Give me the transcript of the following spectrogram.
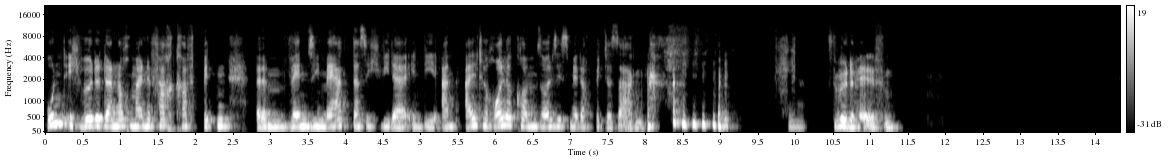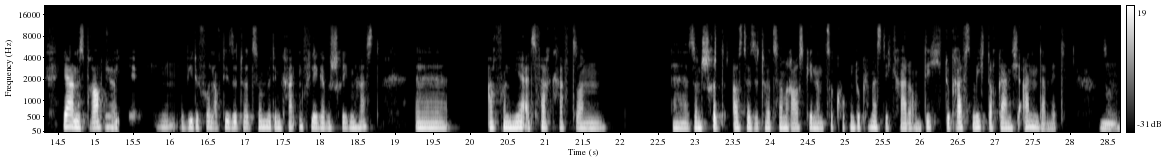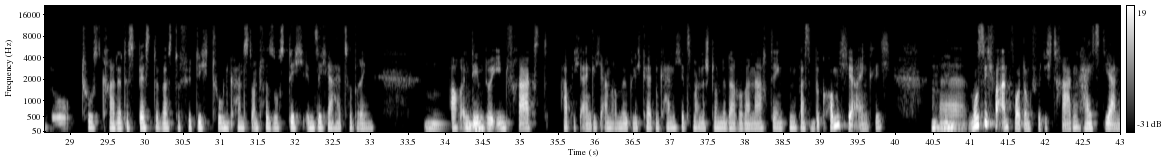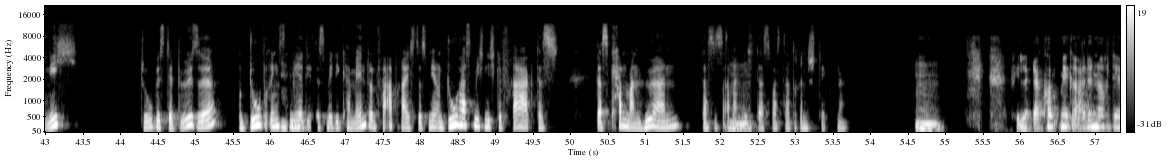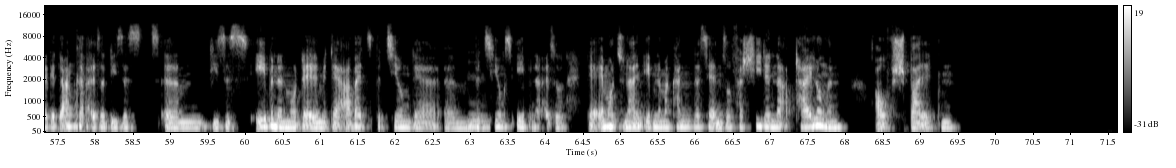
Und ich würde dann noch meine Fachkraft bitten, ähm, wenn sie merkt, dass ich wieder in die alte Rolle kommen soll, sie es mir doch bitte sagen. Es würde helfen. Ja, und es braucht, ja. wie wie du vorhin auch die Situation mit dem Krankenpfleger beschrieben hast, äh, auch von mir als Fachkraft so ein, äh, so einen Schritt aus der Situation rausgehen und zu gucken, du kümmerst dich gerade um dich, du greifst mich doch gar nicht an damit. Mhm. Du tust gerade das Beste, was du für dich tun kannst und versuchst dich in Sicherheit zu bringen. Mhm. Auch indem mhm. du ihn fragst, habe ich eigentlich andere Möglichkeiten? Kann ich jetzt mal eine Stunde darüber nachdenken? Was bekomme ich hier eigentlich? Mhm. Äh, muss ich Verantwortung für dich tragen? Heißt ja nicht, du bist der Böse, und du bringst mhm. mir dieses Medikament und verabreichst es mir und du hast mich nicht gefragt, das, das kann man hören, das ist aber mhm. nicht das, was da drin steckt. Ne? Da kommt mir gerade noch der Gedanke, also dieses, ähm, dieses Ebenenmodell mit der Arbeitsbeziehung, der ähm, mhm. Beziehungsebene, also der emotionalen Ebene, man kann das ja in so verschiedene Abteilungen aufspalten.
